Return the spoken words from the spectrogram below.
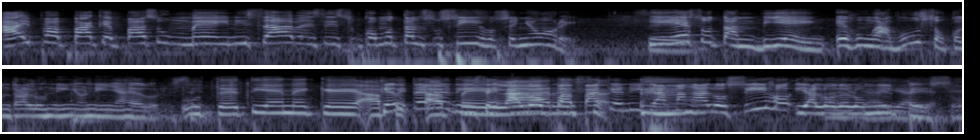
hay papás que pasan un mes y ni saben si, cómo están sus hijos, señores. Y eso también es un abuso contra los niños, niñas y adolescentes. Usted tiene que ¿Qué ape- usted le dice a los papás esa- que ni llaman a los hijos y a los de los ay, mil ay, ay. pesos?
